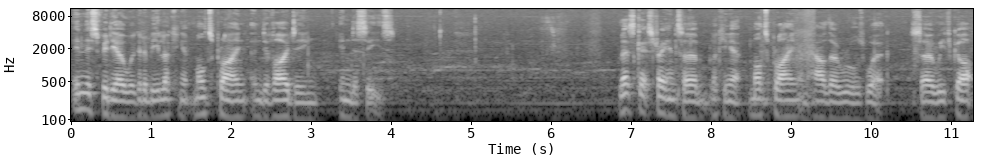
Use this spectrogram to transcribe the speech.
In this video we're going to be looking at multiplying and dividing indices. Let's get straight into looking at multiplying and how the rules work. So we've got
